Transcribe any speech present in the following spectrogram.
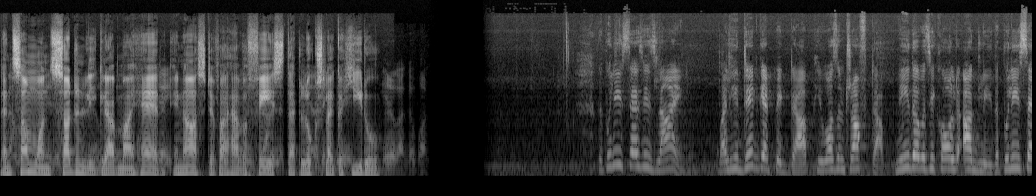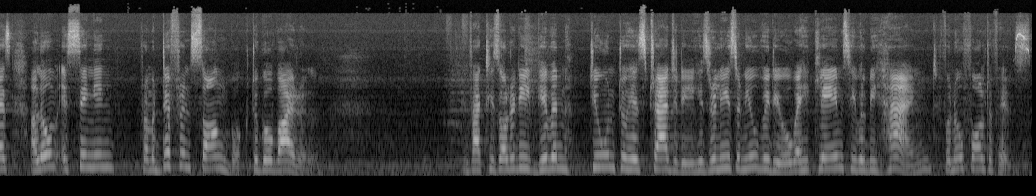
Then someone suddenly grabbed my hair and asked if I have a face that looks like a hero. The police says he's lying. While he did get picked up, he wasn't roughed up. Neither was he called ugly. The police says Alom is singing from a different songbook to go viral. In fact, he's already given tune to his tragedy. He's released a new video where he claims he will be hanged for no fault of his.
